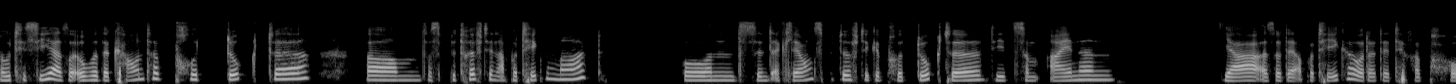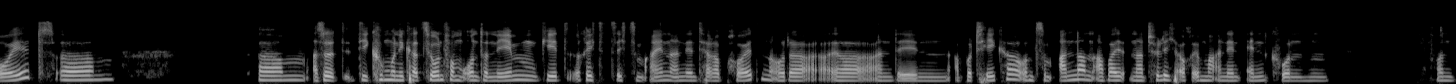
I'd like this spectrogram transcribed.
OTC, also Over-the-Counter-Produkte, ähm, das betrifft den Apothekenmarkt und sind erklärungsbedürftige Produkte, die zum einen ja, also der Apotheker oder der Therapeut ähm, also die Kommunikation vom Unternehmen geht, richtet sich zum einen an den Therapeuten oder äh, an den Apotheker und zum anderen aber natürlich auch immer an den Endkunden. Von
